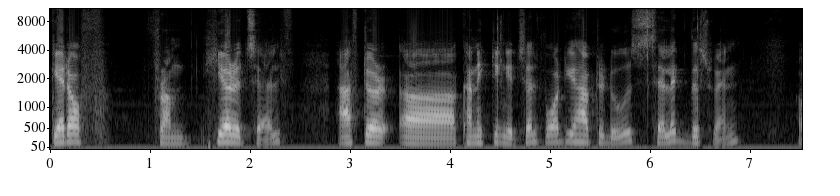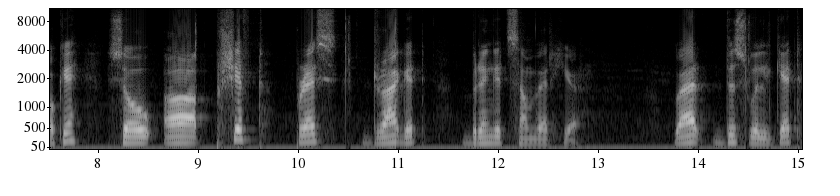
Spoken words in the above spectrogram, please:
get off from here itself after uh, connecting itself what you have to do is select this one okay? So uh, shift press drag it bring it somewhere here where this will get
